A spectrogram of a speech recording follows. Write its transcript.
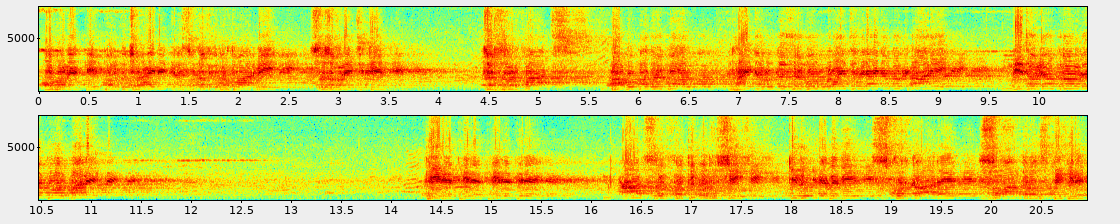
ଓଭରରେ ଟିମ୍ ବଲ୍କୁ ଛଡ଼ାଇ ନେଇଥିଲେ ସୁରଜିତ ବର୍ତ୍ତମାନ ବି ସୁଯୋଗ ନେଇଛି ଟିମ୍ ଯଶୋର ପାଞ୍ଚ ବାବୁ ପାଦରେ ବଲ୍ ରାଇଟ୍ ଆଉଟ୍ ଉଦ୍ଦେଶ୍ୟରେ ବଲ୍ ଉଠାଇଛନ୍ତି ରାଇଟ୍ ଆଉଟ୍ ଖେଳାଳି ନିଜ ନିୟନ୍ତ୍ରଣରେ ବଲ୍ ପାଲେ ଧୀରେ ଧୀରେ ଧୀରେ ଧୀରେ ମ୍ୟାଚ୍ର ଗତି ବଢୁଛି කිදුක් එබෙබි ස්කෝර් කාඩේ සමාන්තර ස්ථිතිරේ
